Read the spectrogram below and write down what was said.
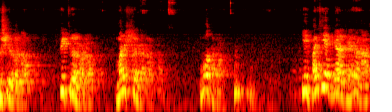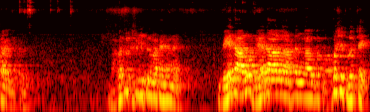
ఋషి పితృలోనో పితృ రుణం రుణం భూత రుణం ఈ పంచయజ్ఞాలు చేయడం మన ఆచారం చెప్పింది. భగవద్గీత కృష్ణుడు చెప్పిన మాట ఏంటంటే వేదాలు వేదాలు అర్థం కాకపోతే ఉపనిషత్తులు వచ్చాయి.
